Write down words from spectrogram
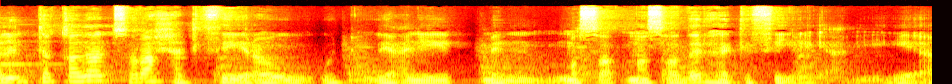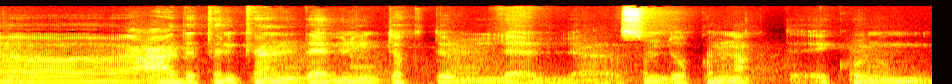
الانتقادات صراحة كثيرة ويعني من مصادرها كثير يعني آه، عادة كان دائما ينتقدوا صندوق النقد يكونوا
